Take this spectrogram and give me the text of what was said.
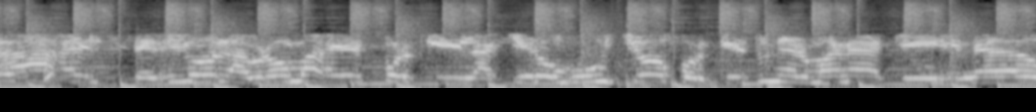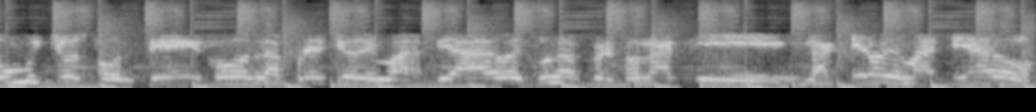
Ah, te digo, la broma es porque la quiero mucho, porque es una hermana que me ha dado muchos consejos, la aprecio demasiado, es una persona que la quiero demasiado.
